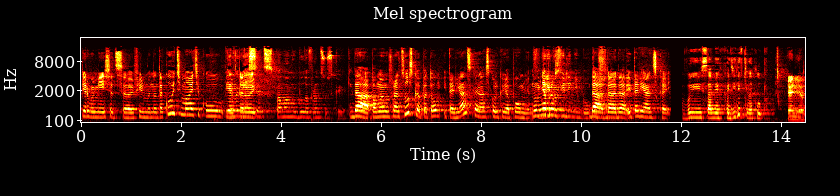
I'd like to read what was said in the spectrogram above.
первый месяц э, фильмы на такую тематику, во второй... по-моему, было французское. Да, по-моему, французская, потом итальянская, насколько я помню. Ну, у меня просто... не был. Да, да, да, итальянская. Вы сами ходили в киноклуб? Я нет.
